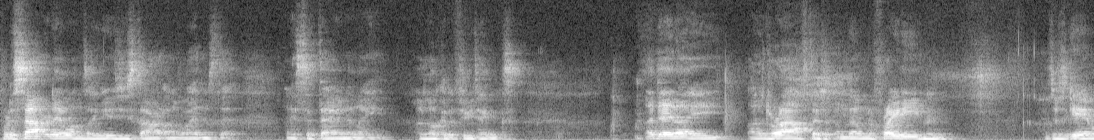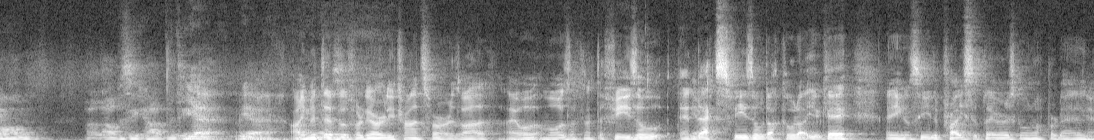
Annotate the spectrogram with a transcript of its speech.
For the Saturday ones, I usually start on a Wednesday. And I sit down and I, I look at a few things. And then I, I'll draft it. And then on a Friday evening, if there's a game on, I'll obviously have the team. Yeah, yeah. I'm a devil for the early transfer as well. I, I'm always looking at the FISO index, fiso.co.uk, and you can see the price of players going up or down. Yeah.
